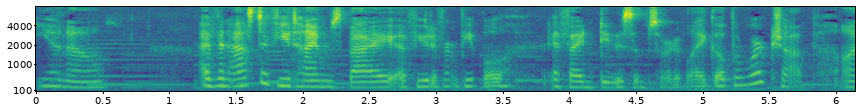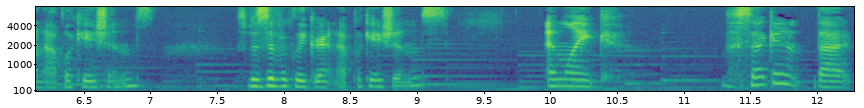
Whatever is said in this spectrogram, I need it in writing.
you know, I've been asked a few times by a few different people if I'd do some sort of like open workshop on applications, specifically grant applications. And like, the second that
